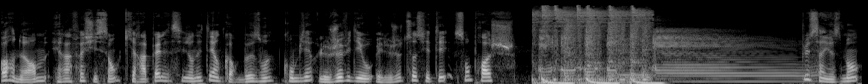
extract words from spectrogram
hors norme et rafraîchissant qui rappelle s'il en était encore besoin combien le jeu vidéo et le jeu de société sont proches. Plus sérieusement,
